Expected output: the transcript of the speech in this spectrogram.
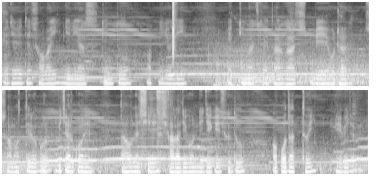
পৃথিবীতে সবাই জিনিয়াস, কিন্তু আপনি যদি একটি মাছকে তার গাছ বেয়ে ওঠার সামর্থ্যের ওপর বিচার করেন, তাহলে সে সারা জীবন নিজেকে শুধু অপদার্থই ভেবে যাবে।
